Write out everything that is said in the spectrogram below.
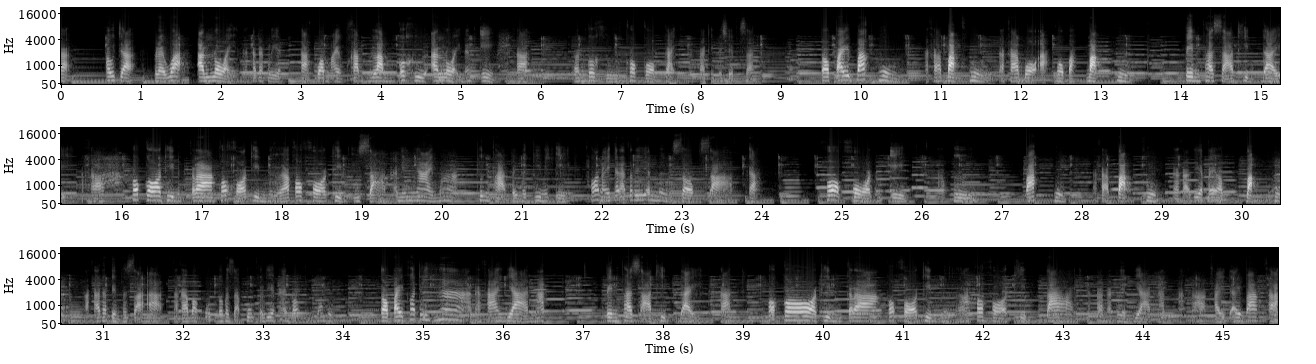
เขาจะแปลว่าอร่อยนะคะนักเรียนค่ะความหมายของคำลำก็คืออร่อยนั่นเองนะคะ นั่นก็คือข้อกอไก่นะคะที่ไม่ใช่ภาษาเหนือต่อไปบักหุงนะคะบักหุงนะคะบออะบอบักบักหุงเป็นภาษาถิ่นใดนะคะข้อกอถิ่นกลางข้อขอถิ่นเหนือข้อคอถิ่นอีสาน อันนี้ง่ายมากเพิ่งผ่านไปเมื่อกี้นี้เองข้อไหนคะนักเรียนหนึ่งสองสามค่ะข้อคอนั่นเองคือ ปักหุงนะคะปักหุงนะคะเรียกได้ว่าปักหุงนะคะถ้าเป็นภาษาอ่านนะคะบางคนก็ภาษาพูดก็เรียกให้ปักหุงปักหุงต่อไปข้อที่5นะคะยานัดเป็นภาษาถิ่นใดนะคะข้อกอถิ่นกลางข้อขอถิ่นเหนือข้อคอถิ่นใต้นะคะนักเรียนยานัดนะคะใครได้บ้างคะ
